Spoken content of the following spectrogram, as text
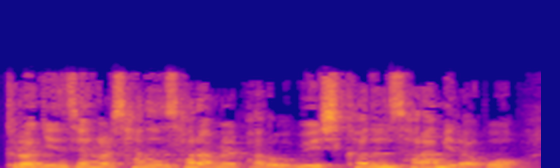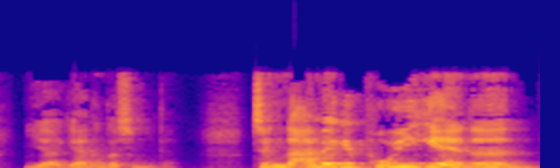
그런 인생을 사는 사람을 바로 외식하는 사람이라고 이야기하는 것입니다. 즉, 남에게 보이기에는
